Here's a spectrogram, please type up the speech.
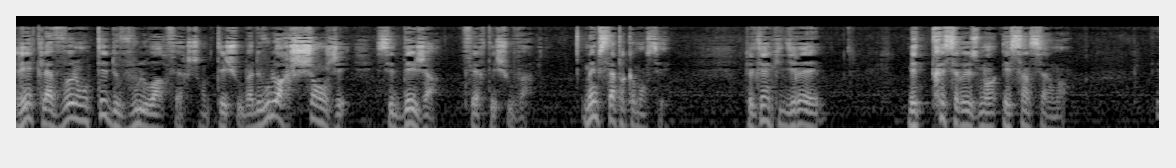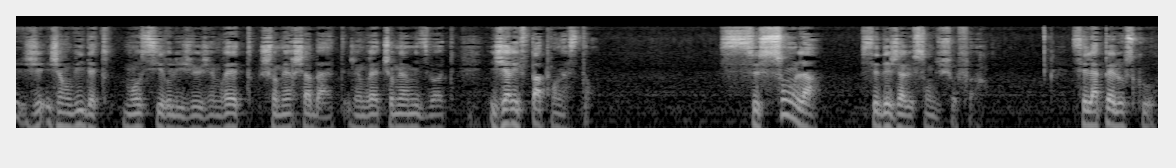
rien que la volonté de vouloir faire teshuva, de vouloir changer, c'est déjà faire teshuva. Même si ça n'a pas commencé. Quelqu'un qui dirait, mais très sérieusement et sincèrement, j'ai envie d'être moi aussi religieux, j'aimerais être Shomer Shabbat, j'aimerais être Shomer Mitzvot. J'y arrive pas pour l'instant. Ce son-là, c'est déjà le son du chauffard. C'est l'appel au secours.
